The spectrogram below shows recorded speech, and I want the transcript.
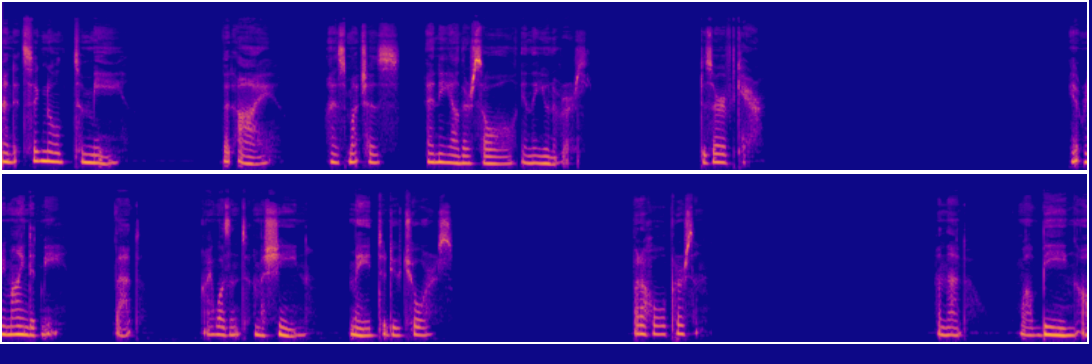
And it signaled to me that I, as much as any other soul in the universe, deserved care. It reminded me that I wasn't a machine made to do chores, but a whole person. And that while being a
